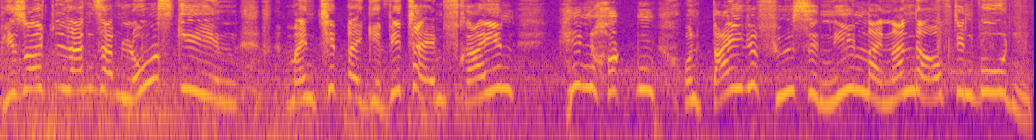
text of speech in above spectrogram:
Wir sollten langsam losgehen. Mein Tipp bei Gewitter im Freien: hinhocken und beide Füße nebeneinander auf den Boden.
